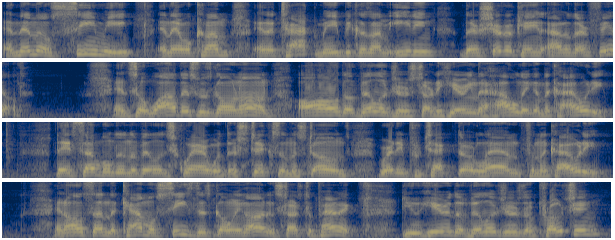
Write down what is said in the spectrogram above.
And then they'll see me and they will come and attack me because I'm eating their sugarcane out of their field. And so while this was going on, all the villagers started hearing the howling of the coyote. They assembled in the village square with their sticks and the stones, ready to protect their land from the coyote. And all of a sudden, the camel sees this going on and starts to panic. Do you hear the villagers approaching?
